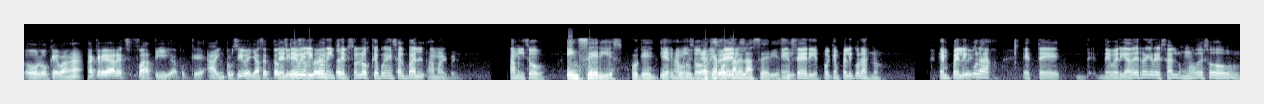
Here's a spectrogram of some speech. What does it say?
o lo que van a crear es fatiga, porque ah, inclusive ya se está el Devil y Punisher son los que pueden salvar a Marvel, a mis ojos. En series, porque eh, hay que aportar en las series. En series, porque en películas no. En películas, este, debería de regresar uno de esos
